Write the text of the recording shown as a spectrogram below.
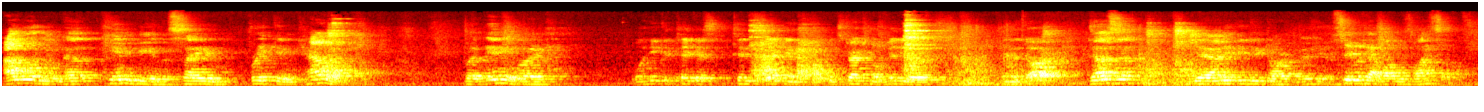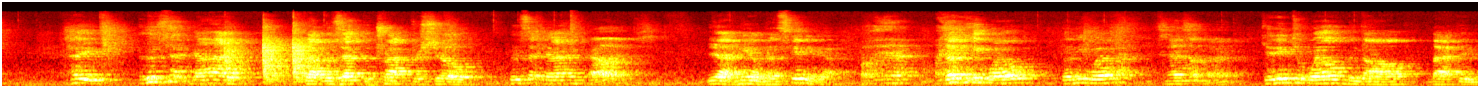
I wouldn't let Kenny be in the same freaking counter. But anyway, Well, he could take us 10 second instructional videos in the dark. doesn't, yeah, he can do dark videos. See, we have all these lights off. Hey, who's that guy that was at the tractor show? Who's that guy? Alex? Yeah, him, that skinny guy. Oh, yeah. Doesn't he weld? Doesn't he weld? He's had some time. Get him to weld the knob back in,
